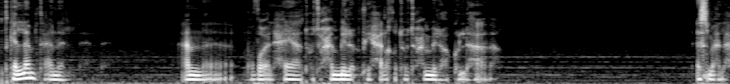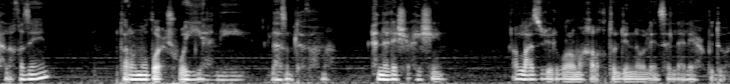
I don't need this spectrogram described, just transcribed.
وتكلمت عن ال... عن موضوع الحياة وتحمله في حلقة وتحملها كل هذا. اسمع الحلقة زين. وترى الموضوع شوي يعني لازم تفهمه. إحنا ليش عايشين؟ الله عز وجل وما خلقت الجن والإنس إلا ليعبدون.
